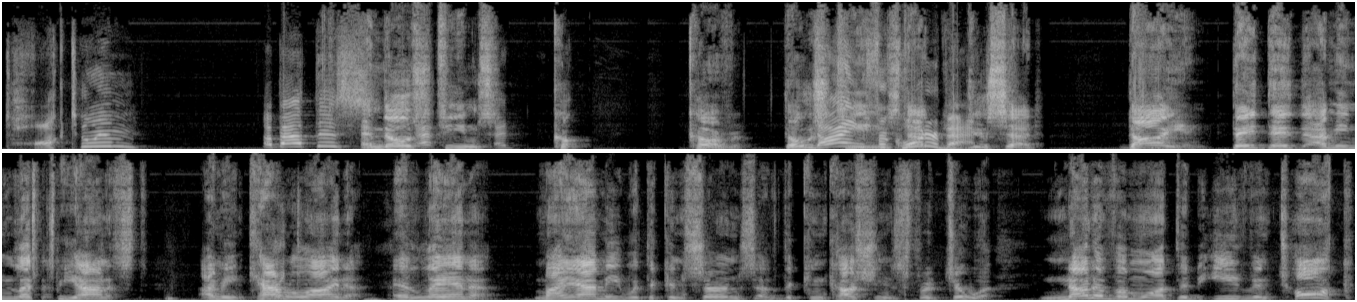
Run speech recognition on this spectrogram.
talk to him about this. And those at, teams, at, Carver, those dying teams for quarterback. you just said dying. They, they, I mean, let's be honest. I mean, Carolina, Atlanta, Miami, with the concerns of the concussions for Tua, none of them wanted to even talk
